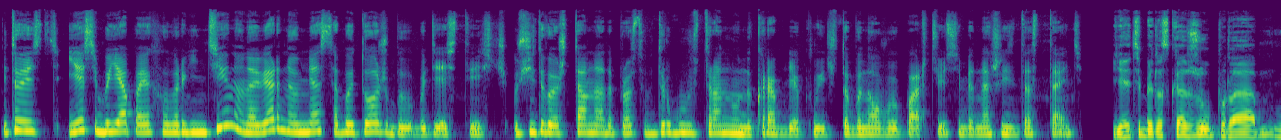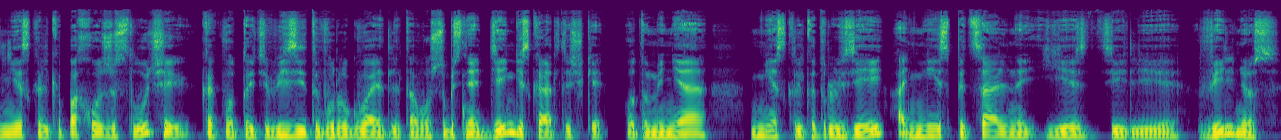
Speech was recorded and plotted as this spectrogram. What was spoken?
И то есть, если бы я поехала в Аргентину, наверное, у меня с собой тоже было бы 10 тысяч, учитывая, что там надо просто в другую страну на корабле плыть, чтобы новую партию себе на жизнь достать. Я тебе расскажу про несколько похожих случаев, как вот эти визиты в Уругвай для того, чтобы снять деньги с карточки. Вот у меня несколько друзей, они специально ездили в Вильнюс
